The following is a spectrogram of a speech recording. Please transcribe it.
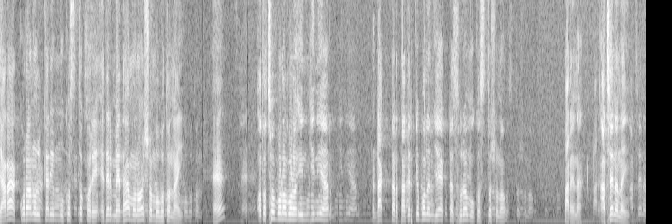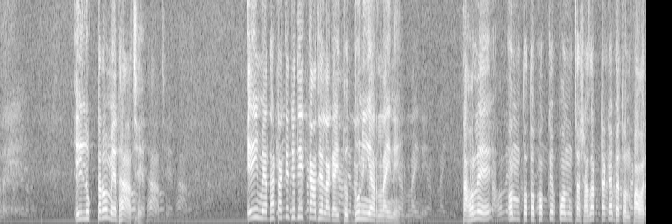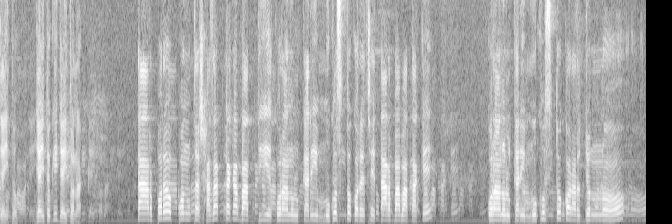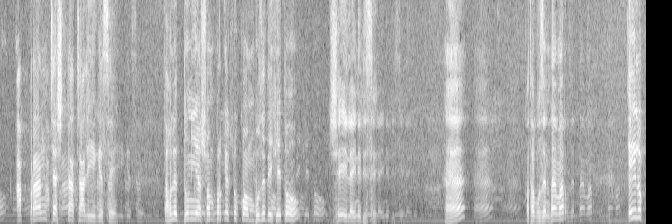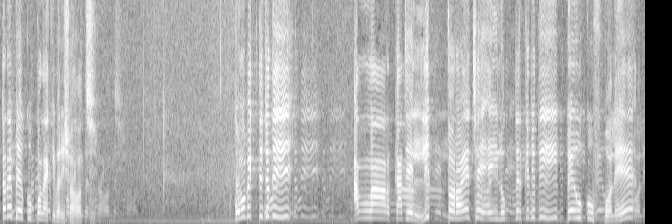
যারা কোরআনুল কারিম মুখস্থ করে, এদের মেধা মনে হয় সম্ভবত নাই। হ্যাঁ? অথচ বড় বড় ইঞ্জিনিয়ার, ডাক্তার তাদেরকে বলেন যে, একটা সুরা মুখস্থ শোনাও। পারে না। আছে না নাই? এই লোকটারও মেধা আছে। এই মেধাটাকে যদি কাজে লাগাইতো দুনিয়ার লাইনে, তাহলে অন্তত পক্ষে পঞ্চাশ হাজার টাকা বেতন পাওয়া যাইতো। যাইতো কি? যাইতো না। তারপরেও পঞ্চাশ হাজার টাকা বাদ দিয়ে কোরআনুল কারিম মুখস্থ করেছে তার বাবা তাকে। কোরআনুল কারিম মুখস্থ করার জন্য আপ্রাণ চেষ্টা চালিয়ে গেছে। তাহলে দুনিয়া সম্পর্কে একটু কম বুঝে দেখে তো। সেই লাইনে দিছে। হ্যাঁ? কথা বুঝেন না আমার? এই লোকটারে বেকুব বলা একেবারে সহজ। কোন ব্যক্তি যদি আল্লাহর কাজে লিপ্ত রয়েছে এই লোকদেরকে যদি বেউকুফ বলে,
